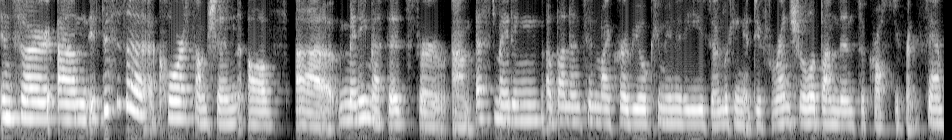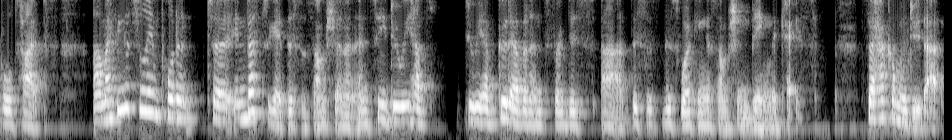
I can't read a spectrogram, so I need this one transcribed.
And so um, if this is a, a core assumption of uh, many methods for um, estimating abundance in microbial communities or looking at differential abundance across different sample types, um, I think it's really important to investigate this assumption and, and, see do we have do we have good evidence for this uh, this is this working assumption being the case. So how can we do that?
